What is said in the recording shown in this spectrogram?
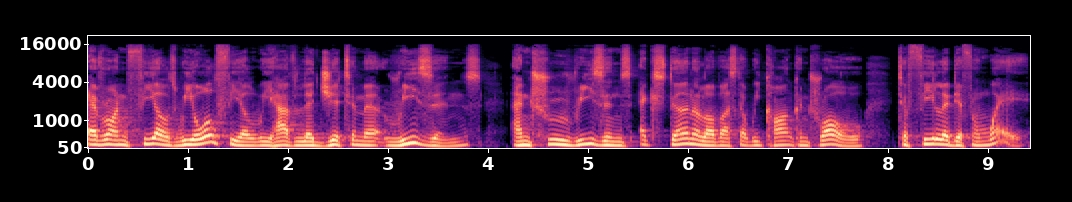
everyone feels, we all feel we have legitimate reasons and true reasons external of us that we can't control to feel a different way.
